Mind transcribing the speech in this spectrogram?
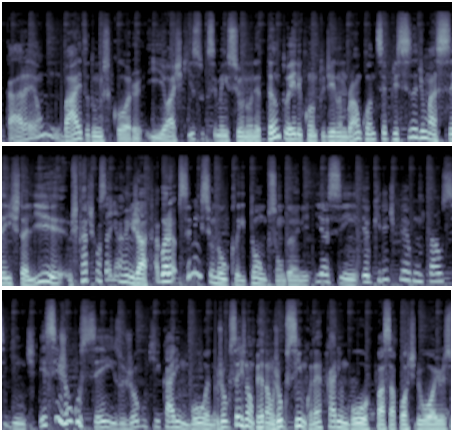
o cara é um baita de um scorer. E eu acho que isso que você mencionou, né, tanto ele quanto o Jalen Brown, quando você precisa de uma cesta ali, os caras conseguem arranjar. Agora, você mencionou o Clay Thompson, Dani, e assim, eu queria te perguntar o seguinte: esse jogo 6, o jogo que carimbou, né, o jogo 6 não, perdão, o jogo 5, né, carimbou o passaporte do Warriors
